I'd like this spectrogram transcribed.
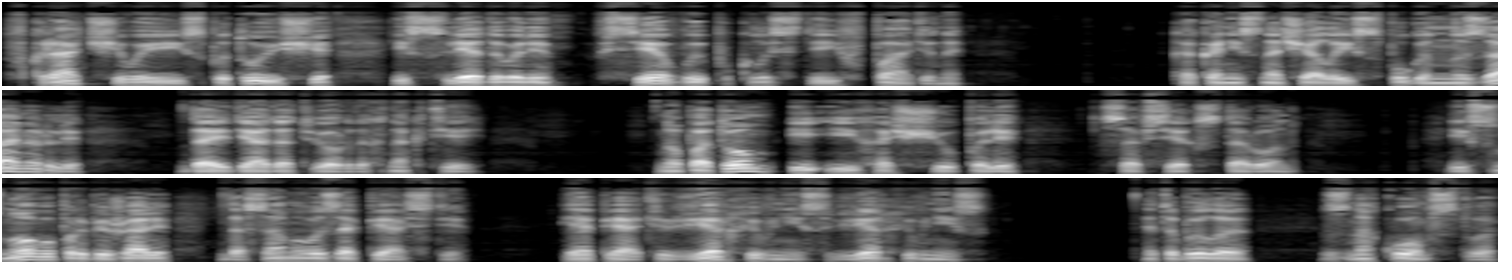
вкрадчиво и испытующе исследовали все выпуклости и впадины, как они сначала испуганно замерли, дойдя до твердых ногтей, но потом и их ощупали со всех сторон, и снова пробежали до самого запястья, и опять вверх и вниз, вверх и вниз. Это было знакомство,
